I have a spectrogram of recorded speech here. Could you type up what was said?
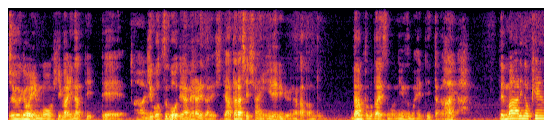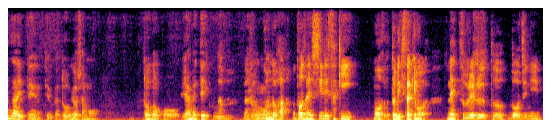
従業員も暇になっていって、はい、自己都合で辞められたりして、新しい社員入れるようになかったんで、ダンプの台数も人数も減っていったから、はいはい、で、周りの建材店っていうか同業者も、どんどんこう、辞めていく。なるほど。うん、今度は、当然仕入れ先も、取引先も、ね、潰れると同時に、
